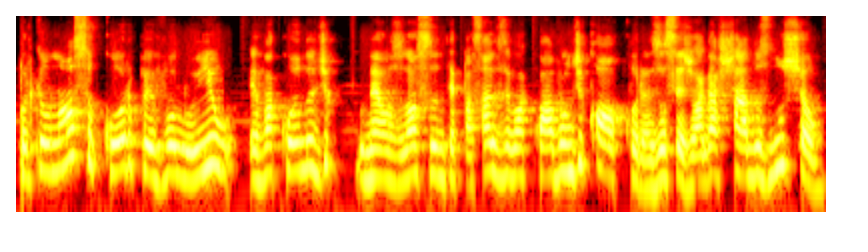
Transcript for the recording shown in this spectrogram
Porque o nosso corpo evoluiu evacuando de. Né, os nossos antepassados evacuavam de cócoras, ou seja, agachados no chão.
